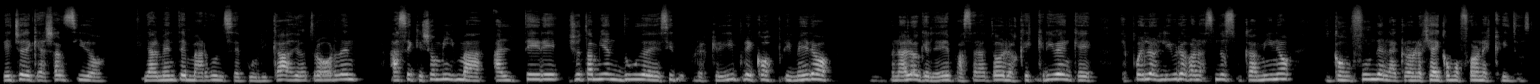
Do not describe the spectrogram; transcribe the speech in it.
el hecho de que hayan sido finalmente Mar Dulce, publicadas de otro orden, hace que yo misma altere, yo también dude de decir, pero escribí precoz primero, bueno, algo que le debe pasar a todos los que escriben, que después los libros van haciendo su camino y confunden la cronología de cómo fueron escritos.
